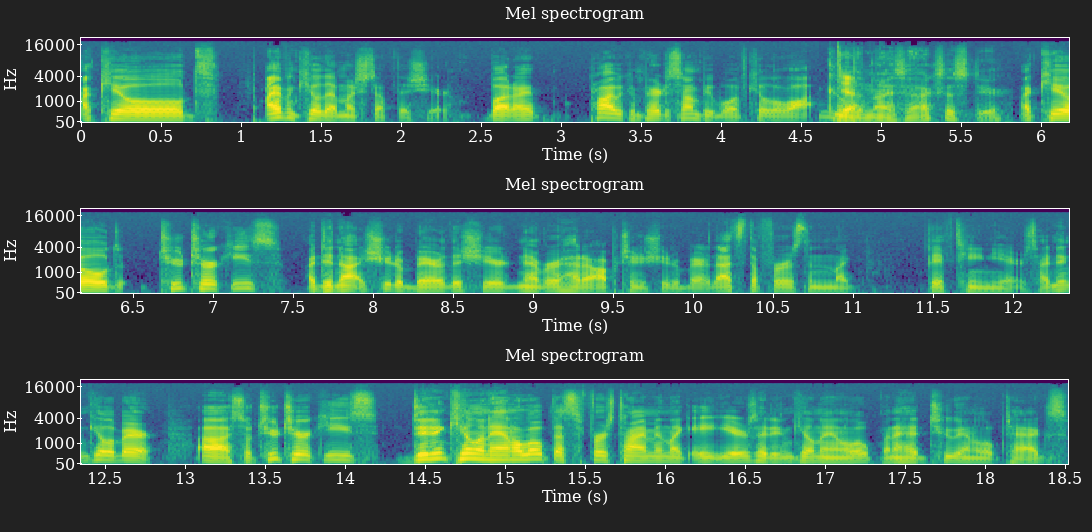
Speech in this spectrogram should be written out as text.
I killed, I haven't killed that much stuff this year, but I probably compared to some people, I've killed a lot. Killed Yeah. a nice axis deer. I killed two turkeys. I did not shoot a bear this year. Never had an opportunity to shoot a bear. That's the first in like 15 years. I didn't kill a bear. Uh, so two turkeys. Didn't kill an antelope. That's the first time in like eight years I didn't kill an antelope, and I had two antelope tags.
